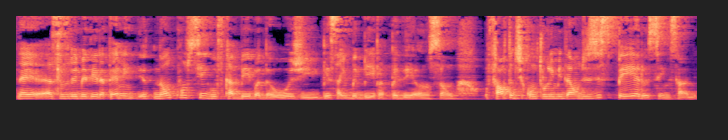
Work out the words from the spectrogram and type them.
Né? Essas bebedeiras, até me, eu não consigo ficar bêbada hoje e pensar em beber para perder a noção. Falta de controle me dá um desespero, assim, sabe?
